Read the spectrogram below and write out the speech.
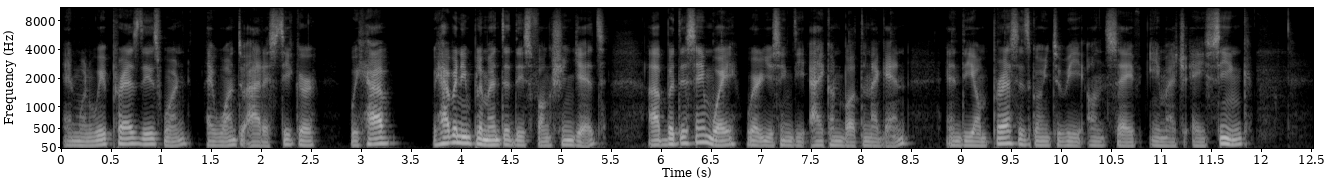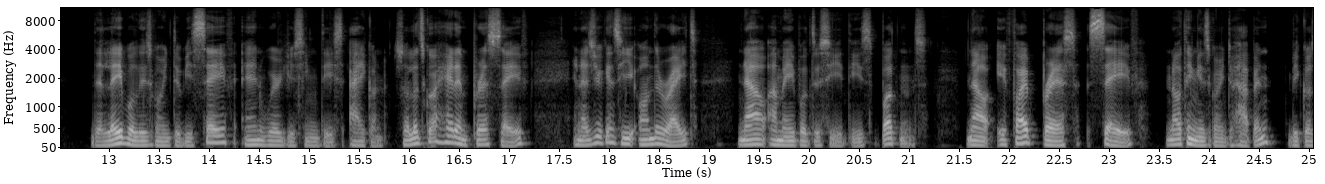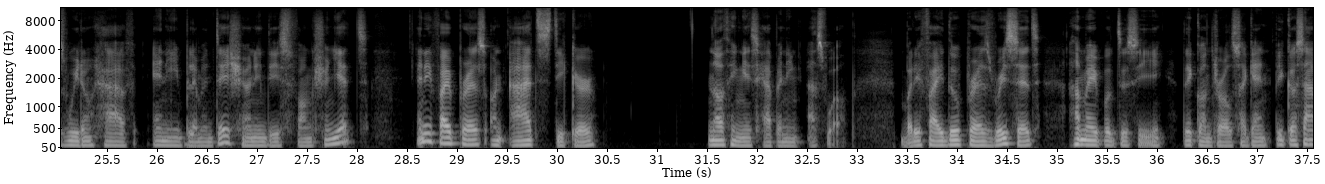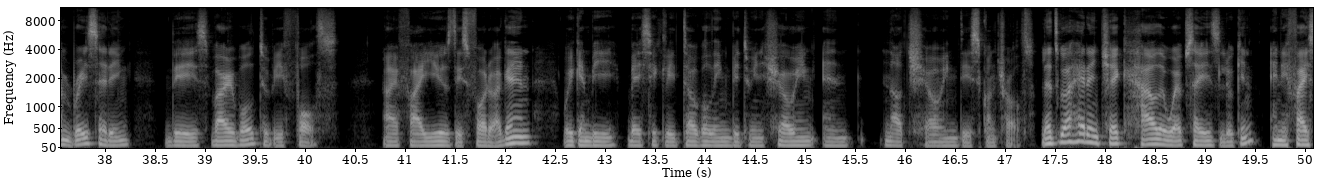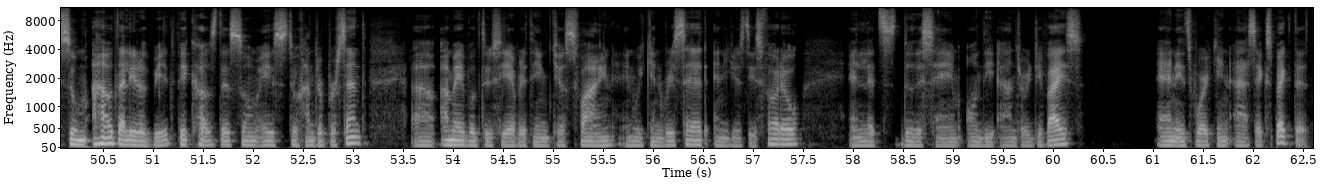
And when we press this one, I want to add a sticker. We have we haven't implemented this function yet, uh, but the same way we're using the icon button again, and the on press is going to be on save image async. The label is going to be save and we're using this icon. So let's go ahead and press save. And as you can see on the right, now I'm able to see these buttons. Now, if I press save, nothing is going to happen because we don't have any implementation in this function yet. And if I press on add sticker, nothing is happening as well. But if I do press reset, I'm able to see the controls again because I'm resetting this variable to be false. Now, if I use this photo again, we can be basically toggling between showing and not showing these controls. Let's go ahead and check how the website is looking. And if I zoom out a little bit, because the zoom is 200%, uh, I'm able to see everything just fine. And we can reset and use this photo. And let's do the same on the Android device. And it's working as expected.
